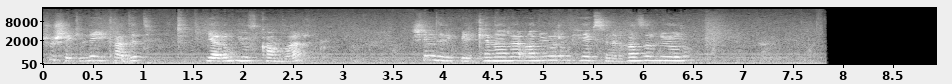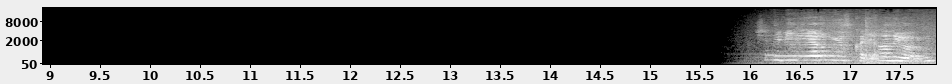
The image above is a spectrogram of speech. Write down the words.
Şu şekilde ilk adet yarım yufkam var. Şimdilik bir kenara alıyorum. Hepsini hazırlıyorum. Şimdi bir yarım yufkayı alıyorum.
